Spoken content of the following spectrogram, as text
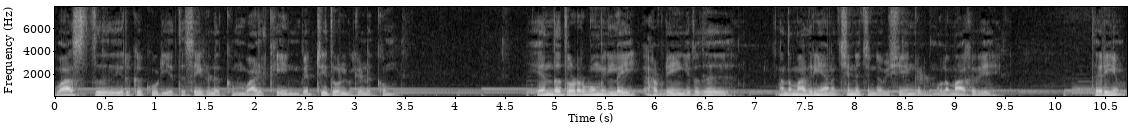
வாஸ்து இருக்கக்கூடிய திசைகளுக்கும் வாழ்க்கையின் வெற்றி தோல்விகளுக்கும் எந்த தொடர்பும் இல்லை அப்படிங்கிறது அந்த மாதிரியான சின்ன சின்ன விஷயங்கள் மூலமாகவே தெரியும்.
